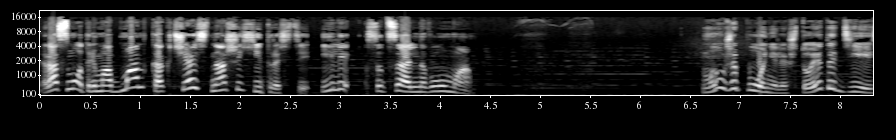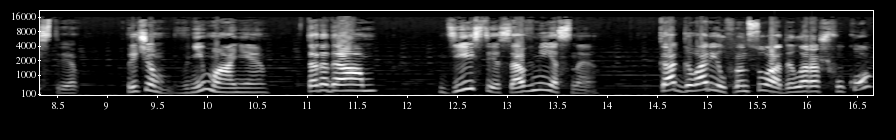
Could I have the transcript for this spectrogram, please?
Рассмотрим обман как часть нашей хитрости или социального ума. Мы уже поняли, что это действие, причем, внимание, та-да-дам, действие совместное. Как говорил Франсуа де Лараш-Фуко,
